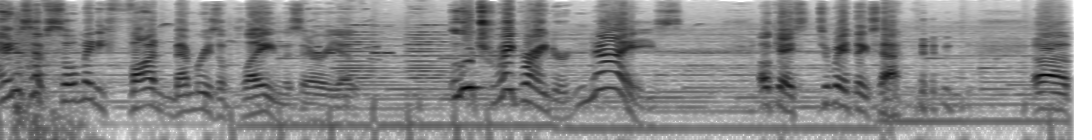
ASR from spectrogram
I just have so many fond memories of playing this area. Ooh, Tri Grinder! Nice! Okay, so too many things happen. uh,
